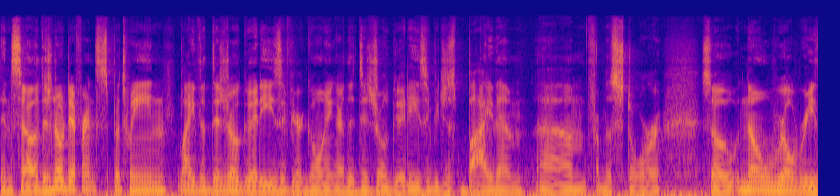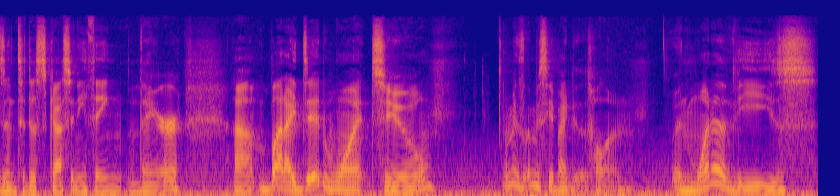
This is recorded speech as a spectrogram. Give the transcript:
And so there's no difference between like the digital goodies if you're going or the digital goodies if you just buy them um, from the store. So no real reason to discuss anything there. Uh, but I did want to let me let me see if I do this. Hold on. In one of these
